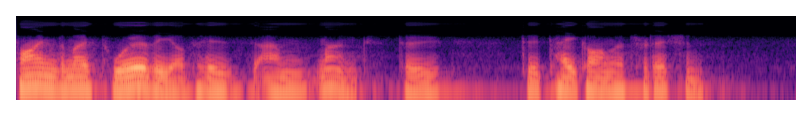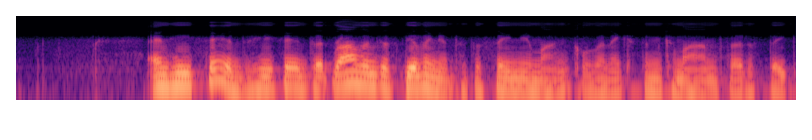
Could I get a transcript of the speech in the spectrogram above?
find the most worthy of his um, monks to, to take on the tradition. And he said, he said that rather than just giving it to the senior monk or the next in command, so to speak,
